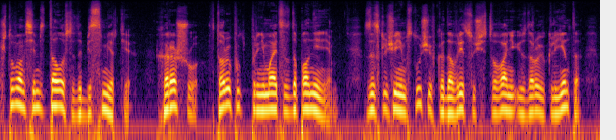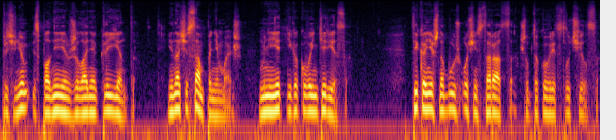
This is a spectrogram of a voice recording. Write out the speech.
Что вам всем сдалось это бессмертие? Хорошо, второй путь принимается с дополнением, за исключением случаев, когда вред существованию и здоровью клиента причинен исполнением желания клиента. Иначе сам понимаешь, мне нет никакого интереса. Ты, конечно, будешь очень стараться, чтобы такой вред случился.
